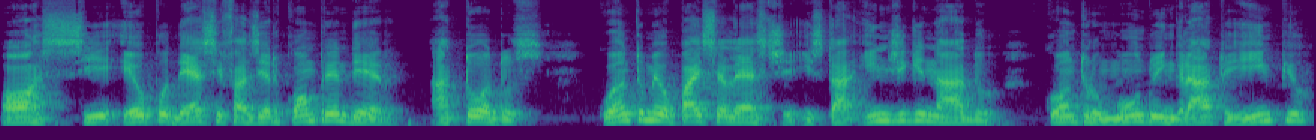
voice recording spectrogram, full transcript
Oh, se eu pudesse fazer compreender a todos quanto meu Pai Celeste está indignado contra o mundo ingrato e ímpio,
